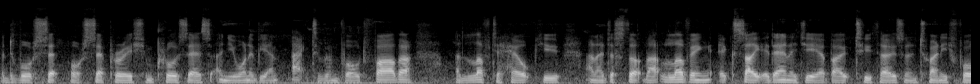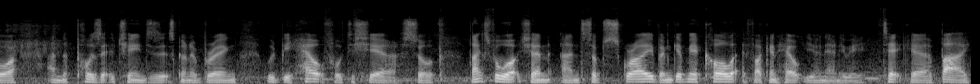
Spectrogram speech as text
a divorce or separation process and you want to be an active, involved father. I'd love to help you. And I just thought that loving, excited energy about 2024 and the positive changes it's going to bring would be helpful to share. So thanks for watching and subscribe and give me a call if I can help you in any way. Take care. Bye.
